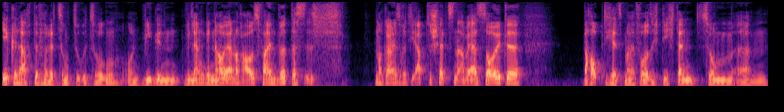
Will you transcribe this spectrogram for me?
ekelhafte Verletzung zugezogen. Und wie, wie lang genau er noch ausfallen wird, das ist noch gar nicht so richtig abzuschätzen, aber er sollte behaupte ich jetzt mal vorsichtig, dann zum ähm,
